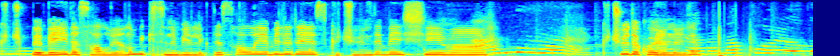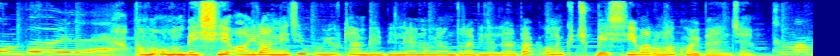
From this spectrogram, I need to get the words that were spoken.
küçük bebeği de sallayalım. İkisini birlikte sallayabiliriz. Küçüğün de beşiği var. Küçüğü de koy anneciğim. Ama onun beşiği ayrı anneciğim. Uyurken birbirlerini uyandırabilirler. Bak onun küçük beşiği var ona koy bence. Tamam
